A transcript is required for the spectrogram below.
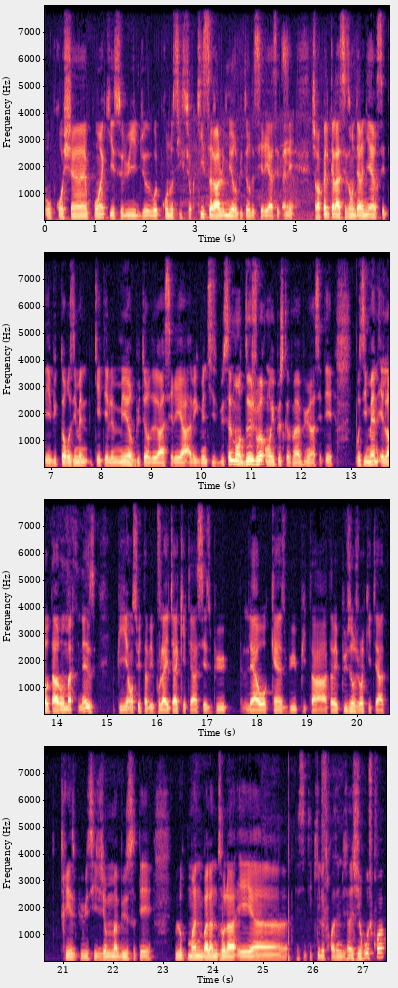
au prochain point qui est celui de votre pronostic sur qui sera le meilleur buteur de Serie A cette année. Je rappelle que la saison dernière, c'était Victor Osimhen qui était le meilleur buteur de la Serie A avec 26 buts. Seulement deux joueurs ont eu plus que 20 buts. hein. C'était Osimhen et Lautaro Martinez. Puis ensuite, tu avais Boulaïdja qui était à 16 buts, Léao 15 buts. Puis tu avais plusieurs joueurs qui étaient à 13 buts. Si je m'abuse, c'était Lukman Balanzola et, euh, et c'était qui le troisième déjà? Giroud, je crois.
